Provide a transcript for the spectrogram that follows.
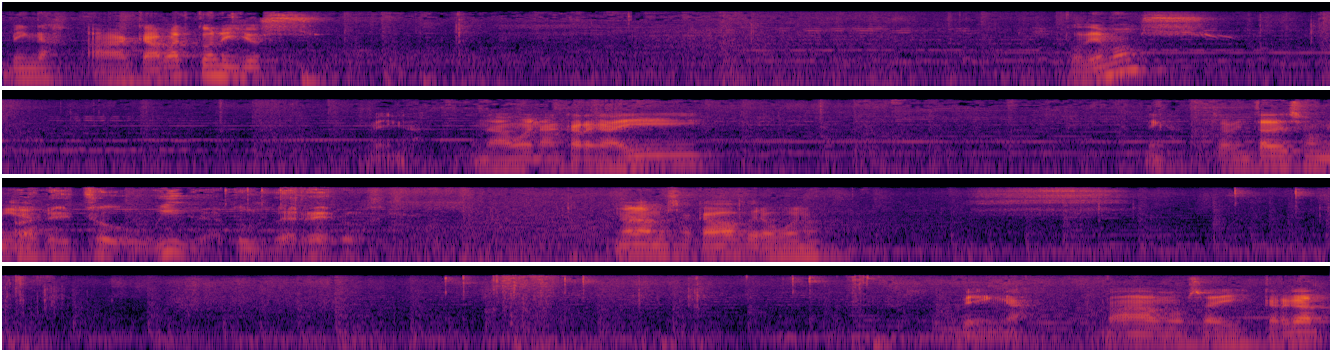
Venga, a acabar con ellos. ¿Podemos? Una buena carga ahí. Venga, reventad esa unidad. Han hecho huir a tus guerreros. No la hemos acabado, pero bueno. Vamos ahí, cargar.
